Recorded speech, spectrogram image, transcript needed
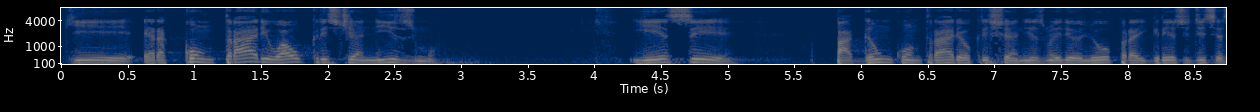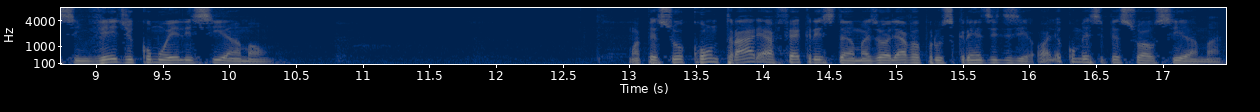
que era contrário ao cristianismo. E esse pagão contrário ao cristianismo, ele olhou para a igreja e disse assim: Vede como eles se amam. Uma pessoa contrária à fé cristã, mas olhava para os crentes e dizia: Olha como esse pessoal se ama.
